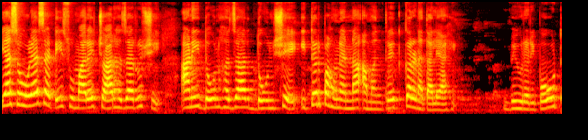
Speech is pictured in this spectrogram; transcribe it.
या सोहळ्यासाठी सुमारे चार हजार ऋषी आणि दोन हजार दोनशे इतर पाहुण्यांना आमंत्रित करण्यात आले आहे. Bureau report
